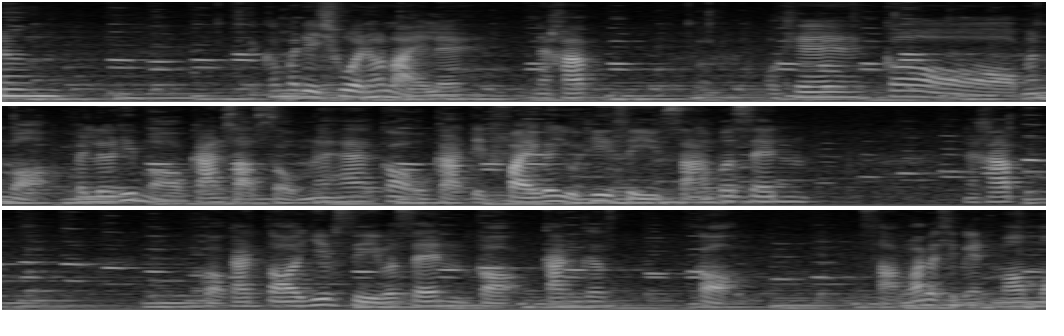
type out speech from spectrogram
นึง แต่ก็ไม่ได้ช่วยเท่าไหร่เลยนะครับ โอเค ก็มันเหมาะเป็นเรือที่เหมาะการสะสมนะฮะ ก็โอกาสติดไฟก็อยู่ที่ 43%นะครับ เกาะการต่อ 24%เกาะกันก็เกาะ381 มม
